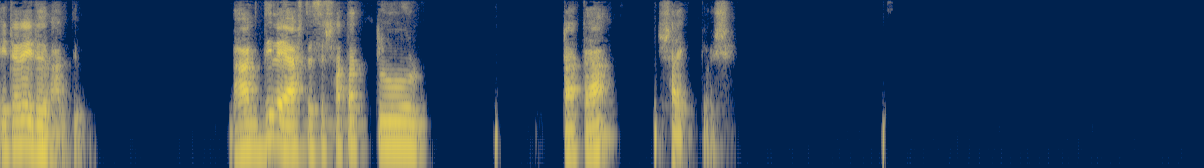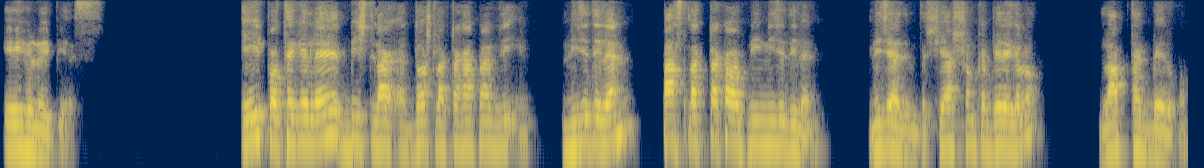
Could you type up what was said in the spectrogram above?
এটারে এটাতে ভাগ দিব। ভাগ দিলে আসতেছে সাতাত্তর টাকা ষাট পয়সা। এই হলো ইপিএস এই পথে গেলে বিশ লাখ, দশ লাখ টাকা আপনার নিজে দিলেন, পাঁচ লাখ টাকা আপনি নিজে দিলেন নিজে দিলেন। তো শেয়ার সংখ্যা বেড়ে গেল, লাভ থাকবে এরকম।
